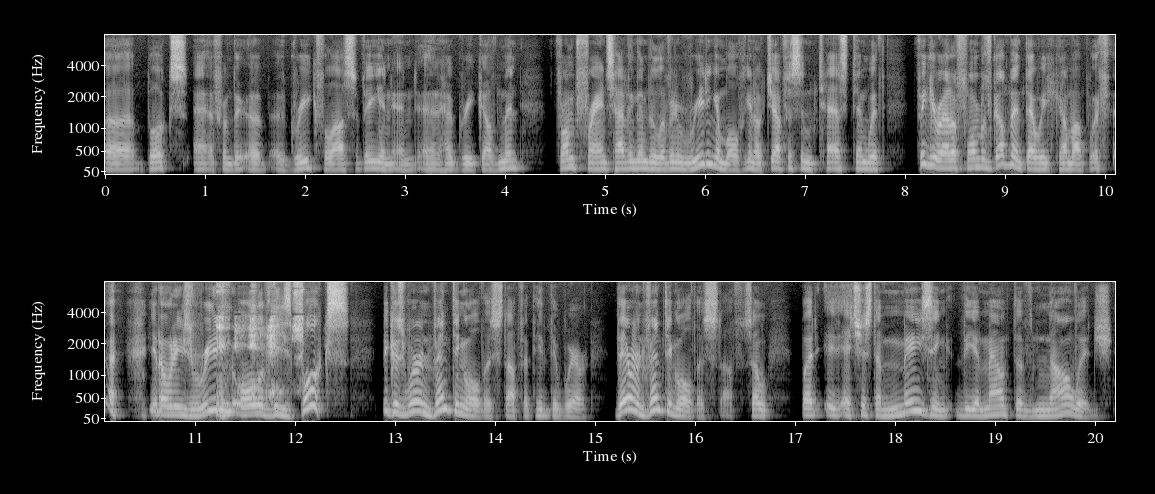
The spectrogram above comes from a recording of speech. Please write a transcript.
uh, books uh, from the uh, Greek philosophy and, and, and how Greek government from France, having them delivered and reading them all. You know, Jefferson tasked him with figure out a form of government that we can come up with. you know, and he's reading all of these books because we're inventing all this stuff. At the, we're they're inventing all this stuff. So, but it, it's just amazing the amount of knowledge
